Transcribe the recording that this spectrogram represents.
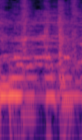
Thank you.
